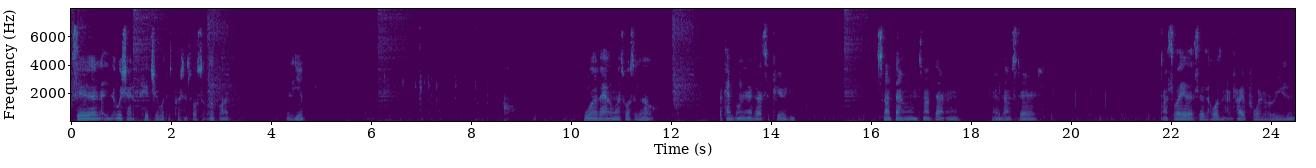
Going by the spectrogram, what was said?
See, I I wish I had a picture of what this person's supposed to look like. Is it you? Where the hell am I supposed to go? I can't go in there, that's security. It's not that room, it's not that room. Maybe downstairs. That's the lady that says I wasn't her type for whatever reason.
